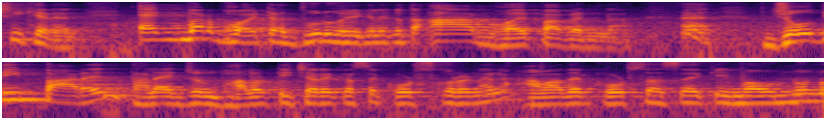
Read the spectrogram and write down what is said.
শিখে নেন। একবার ভয়টা দূর হয়ে গেলে কিন্তু আর ভয় পাবেন না। হ্যাঁ যদি পারেন, তাহলে একজন ভালো টিচারের কাছে কোর্স করে নেন। আমাদের কোর্স আছে কিংবা অন্য অন্য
